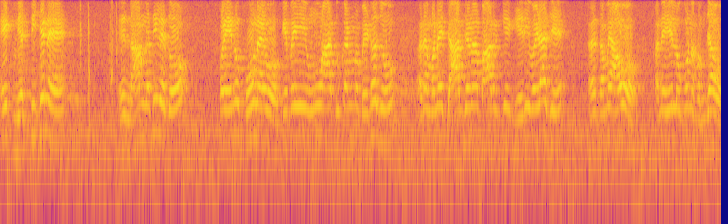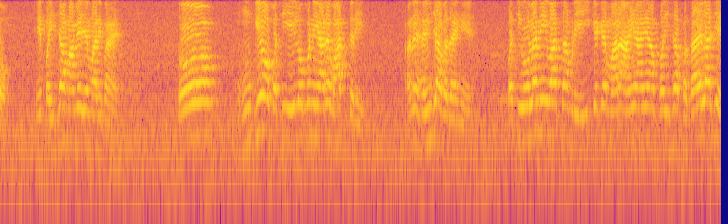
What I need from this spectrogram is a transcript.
એક વ્યક્તિ છે ને, એ નામ નથી લેતો, પણ એનો ફોન આવ્યો કે ભાઈ હું આ દુકાનમાં બેઠો છું અને મને ચાર જણા બાર કે ઘેરી વળ્યા છે, અને તમે આવો અને એ લોકોને સમજાવો. એ પૈસા માંગે છે મારી પાસે. તો હું ગયો, પછી એ લોકોની યારે વાત કરી અને સમજ્યા બધાને પછી ઓલાની વાત સાંભળી કે મારા અહીંયા અહીંયા પૈસા ફસાયેલા છે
